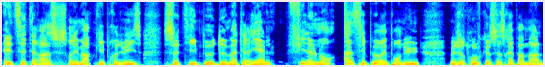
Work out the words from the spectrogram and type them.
etc. Ce sont les marques qui produisent ce type de matériel finalement assez peu répandu, mais je trouve que ce serait pas mal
